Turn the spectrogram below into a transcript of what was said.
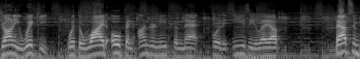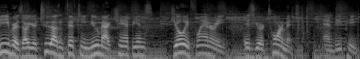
Johnny Wiki with the wide open underneath the net for the easy layup. Babson Beavers are your 2015 NEWMAC champions. Joey Flannery is your tournament MVP.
